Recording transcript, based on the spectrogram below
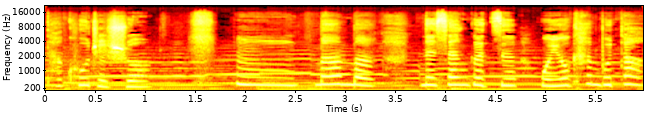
他哭着说：“嗯，妈妈，那三个字我又看不到，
